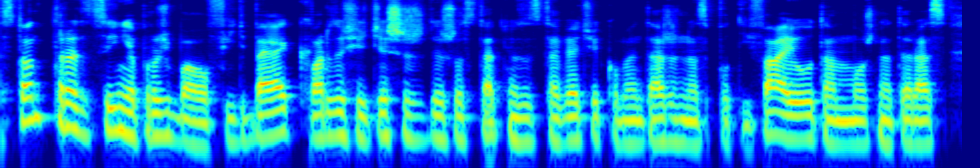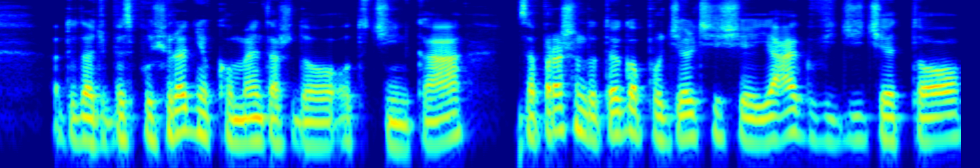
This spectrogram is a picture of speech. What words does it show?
Stąd tradycyjnie prośba o feedback. Bardzo się cieszę, że też ostatnio zostawiacie komentarze na Spotify'u. Tam można teraz dodać bezpośrednio komentarz do odcinka. Zapraszam do tego, podzielcie się, jak widzicie to,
